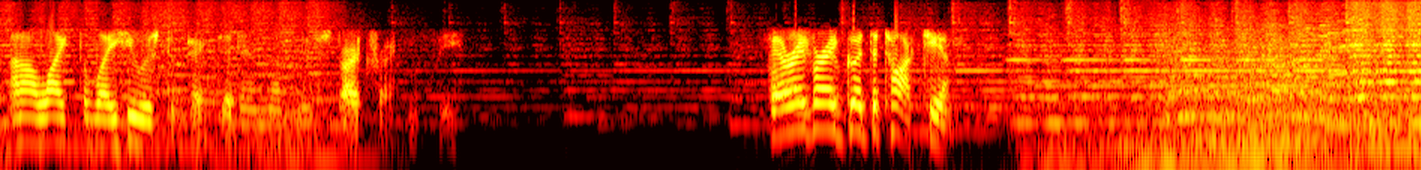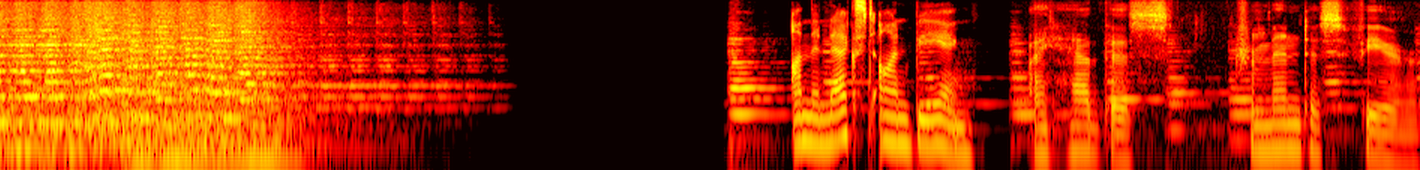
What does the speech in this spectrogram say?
and I like the way he was depicted in the new Star Trek movie. Very, very good to talk to you. On the next On Being, I had this tremendous fear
